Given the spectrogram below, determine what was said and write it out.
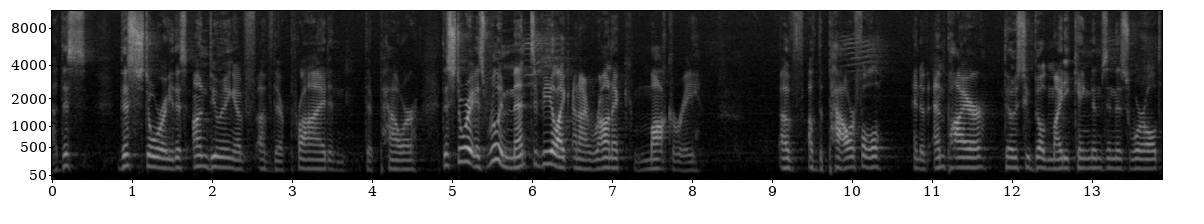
Uh, this, this story, this undoing of, of their pride and their power, this story is really meant to be like an ironic mockery of, of the powerful and of empire, those who build mighty kingdoms in this world.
